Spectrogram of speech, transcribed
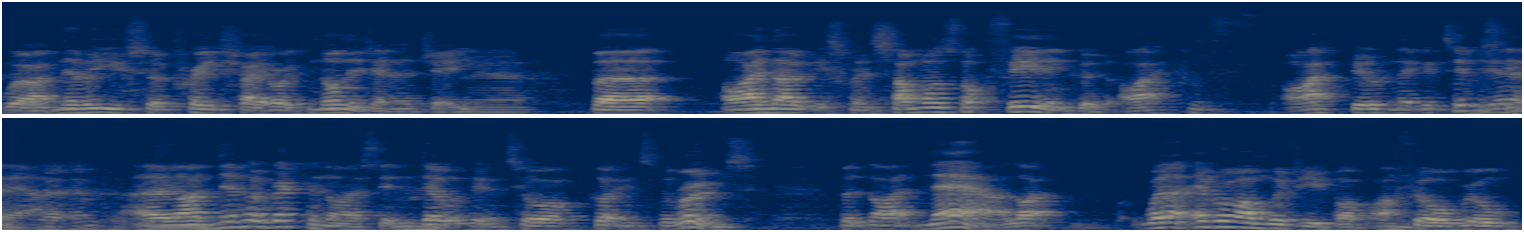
Where I've never used to appreciate or acknowledge energy. yeah. But I notice when someone's not feeling good, I can I feel negativity yeah, now. empathy. and I never recognised it and Mm. dealt with it until I got into the rooms. But like now, like whenever I'm with you, Bob, I Mm. feel a real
